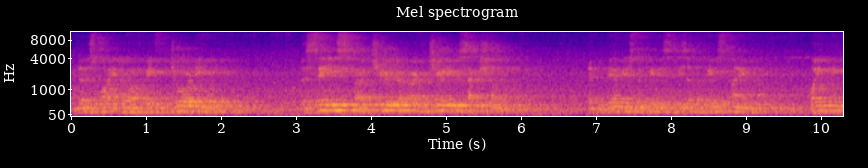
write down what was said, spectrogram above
And that is why in our faith journey, the saints are cheering, are the cheering section. And there is the finish, is at the finish line, pointing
